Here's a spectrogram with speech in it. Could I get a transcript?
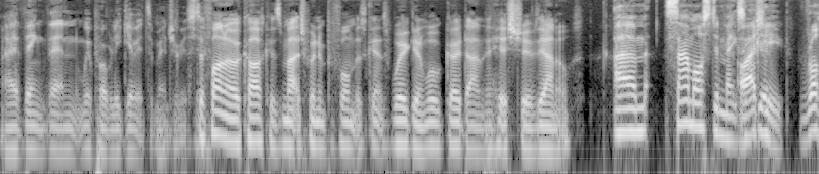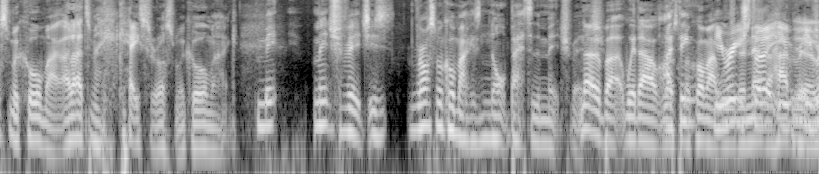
I think then we'll probably give it to Mitrovic. Stefano Okaka's match-winning performance against Wigan will go down in the history of the annals. Um, Sam Austin makes Oh, a actually, Ross McCormack. I'd like to make a case for Ross McCormack. good. Mi- Mitrovic is Ross McCormack is not better than Mitrovic. No, but without I think McCormack, he we would have reached, never 30, had he, he reached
